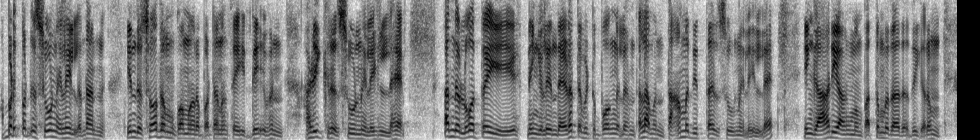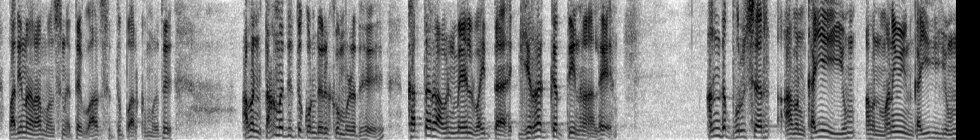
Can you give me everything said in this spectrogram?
அப்படிப்பட்ட சூழ்நிலையில் தான் இந்த சோதம் கோமார பட்டணத்தை தேவன் அழிக்கிற சூழ்நிலையில் அந்த லோத்தை நீங்கள் இந்த இடத்தை விட்டு போங்கள் என்றால் அவன் தாமதித்த சூழ்நிலையில் இங்கு ஆதி ஆகமம் பத்தொன்பதாவது அதிகாரம் பதினாறாம் வசனத்தை வாசித்து பார்க்கும்போது அவன் தாமதித்து கொண்டிருக்கும் பொழுது கத்தர் அவன் மேல் வைத்த இரக்கத்தினாலே அந்த புருஷர் அவன் கையையும் அவன் மனைவியின் கையையும்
